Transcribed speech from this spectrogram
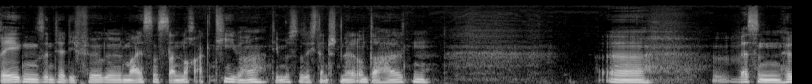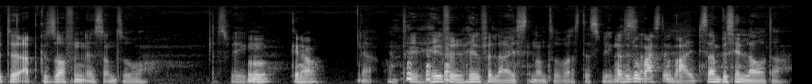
Regen sind ja die Vögel meistens dann noch aktiver. Die müssen sich dann schnell unterhalten, äh, wessen Hütte abgesoffen ist und so. Deswegen. Mhm, genau. Ja, und Hilfe, Hilfe leisten und sowas. Deswegen also du warst im Wald. Ist ein bisschen lauter.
